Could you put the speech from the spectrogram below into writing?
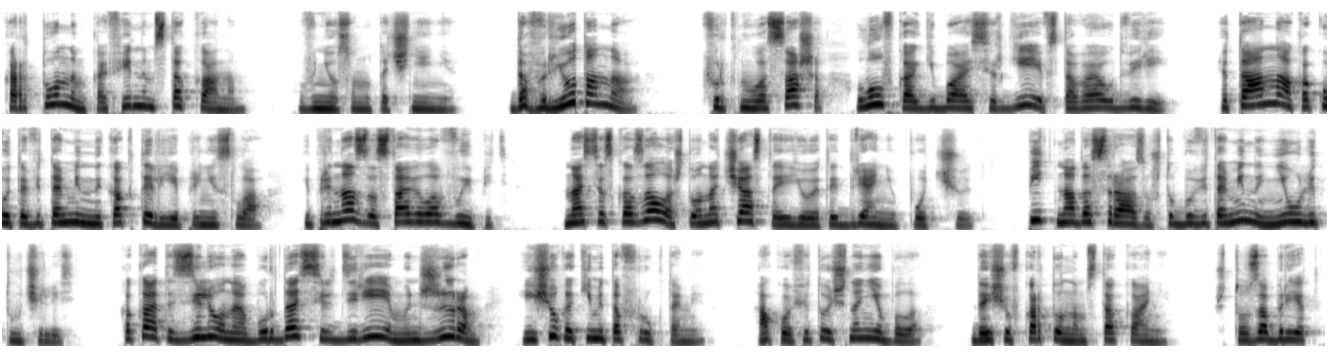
картонным кофейным стаканом, внес он уточнение. Да врет она! Фыркнула Саша, ловко огибая Сергея и вставая у двери. Это она какой-то витаминный коктейль ей принесла и при нас заставила выпить. Настя сказала, что она часто ее этой дрянью подчует. Пить надо сразу, чтобы витамины не улетучились. Какая-то зеленая бурда с сельдереем, инжиром и еще какими-то фруктами. А кофе точно не было. Да еще в картонном стакане. Что за бред?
